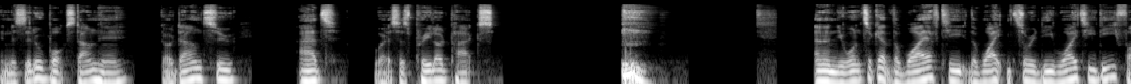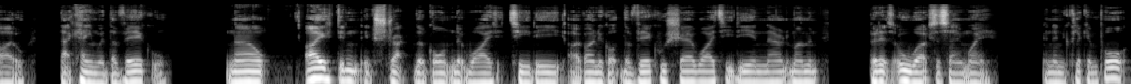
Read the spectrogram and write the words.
in this little box down here, go down to add where it says preload packs and then you want to get the YFT, the white, sorry, the YTD file that came with the vehicle. Now, I didn't extract the Gauntlet YTD. I've only got the vehicle share YTD in there at the moment, but it all works the same way. And then you click import,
